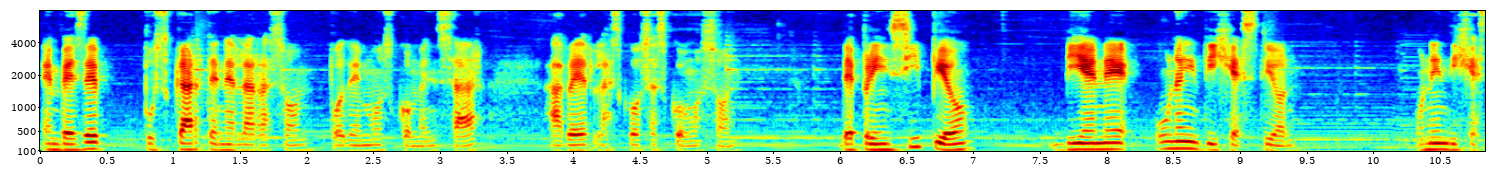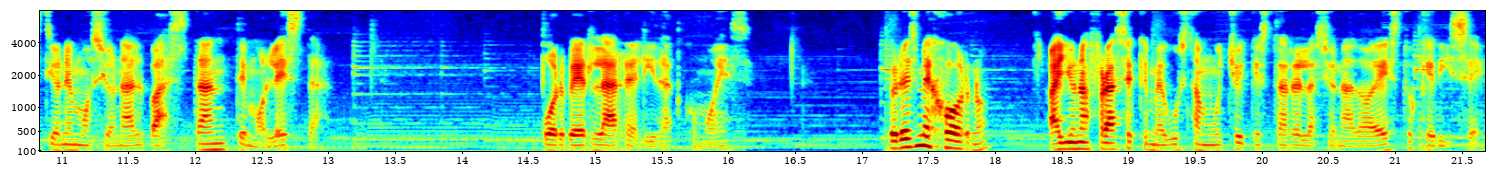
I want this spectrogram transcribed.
En vez de buscar tener la razón, podemos comenzar a ver las cosas como son. De principio viene una indigestión una indigestión emocional bastante molesta por ver la realidad como es. Pero es mejor, ¿no? Hay una frase que me gusta mucho y que está relacionado a esto que dice,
